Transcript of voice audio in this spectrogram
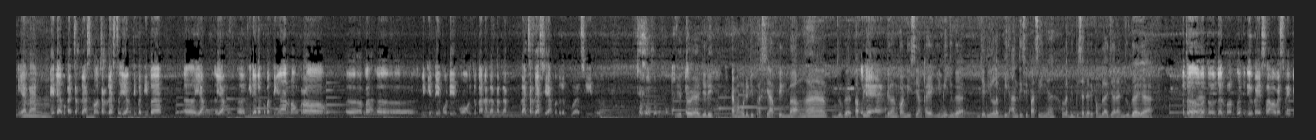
ya kan? Hmm. Beda bukan cerdas. Kalau cerdas tuh yang tiba-tiba eh, yang yang eh, tidak ada kepentingan nongkrong, eh, apa eh, bikin demo-demo itu kan agak-agak gak cerdas ya menurut gua sih itu. gitu ya jadi emang udah dipersiapin banget juga tapi Udah. dengan kondisi yang kayak gini juga jadi lebih antisipasinya lebih bisa dari pembelajaran juga ya Betul, Iya. betul. Dan menurut gue juga kayak selama PSBB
